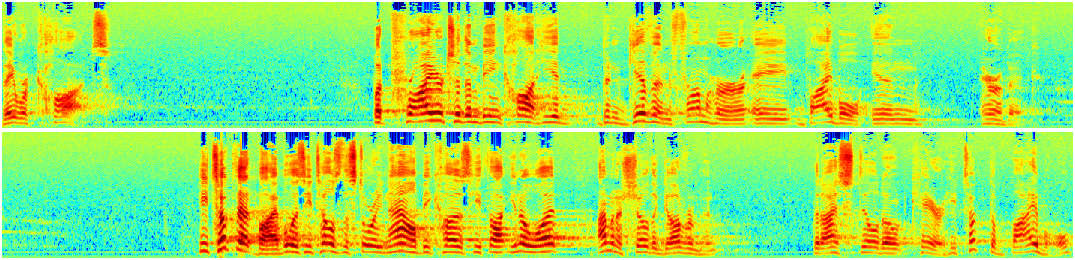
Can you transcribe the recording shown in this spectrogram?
They were caught. But prior to them being caught, he had been given from her a Bible in Arabic. He took that Bible, as he tells the story now, because he thought, you know what? I'm going to show the government that I still don't care. He took the Bible,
